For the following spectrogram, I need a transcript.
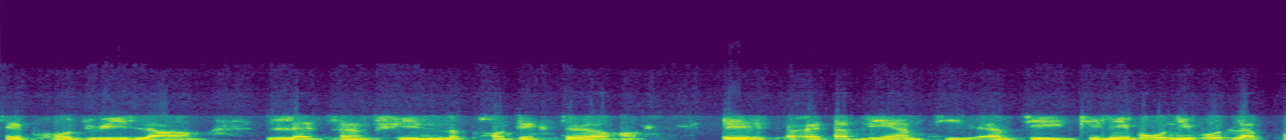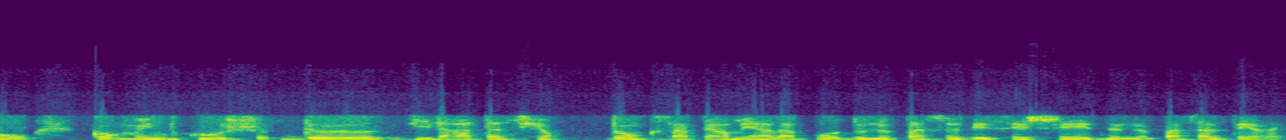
ces produits-là laissent un film protecteur et rétablit un petit, un petit équilibre au niveau de la peau comme une couche d'hydratation. Donc ça permet à la peau de ne pas se dessécher, de ne pas s'altérer.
